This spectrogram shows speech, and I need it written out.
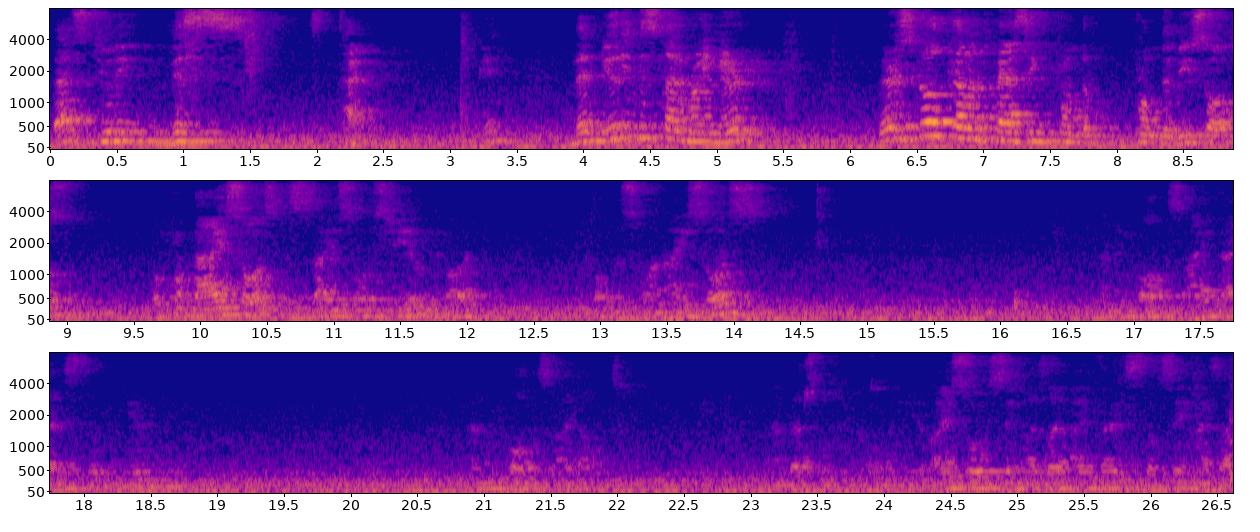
That's during this time. Okay. Then during this time right here, there is no current passing from the from the V source or from the I source. This is I source here, we call it. We call this one I source. And we call this I thyristor here. And we call this I that's here. I source, same as I, I thyristor, same as I.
